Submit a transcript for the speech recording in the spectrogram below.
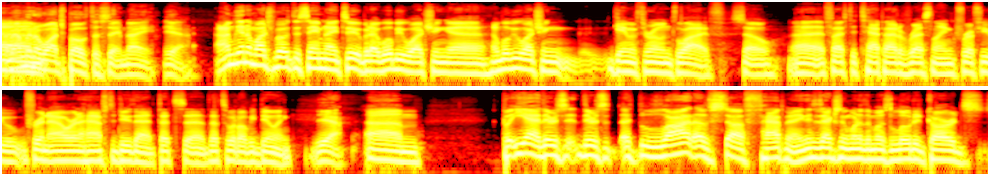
I mean, I'm Um, going to watch both the same night. Yeah. I'm gonna watch both the same night too, but I will be watching. Uh, I will be watching Game of Thrones live. So uh, if I have to tap out of wrestling for a few for an hour and a half to do that, that's uh, that's what I'll be doing. Yeah. Um, but yeah, there's there's a lot of stuff happening. This is actually one of the most loaded cards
